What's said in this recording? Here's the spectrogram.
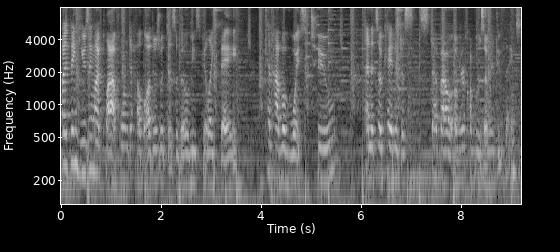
I think using my platform to help others with disabilities feel like they can have a voice too, and it's okay to just step out of your comfort zone and do things.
